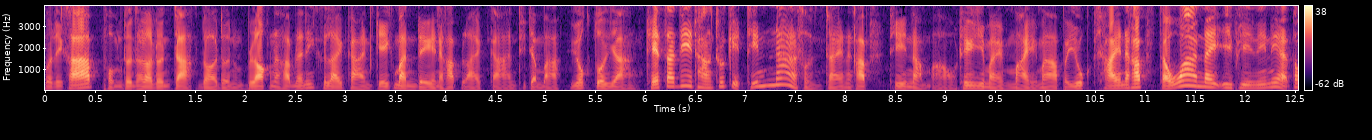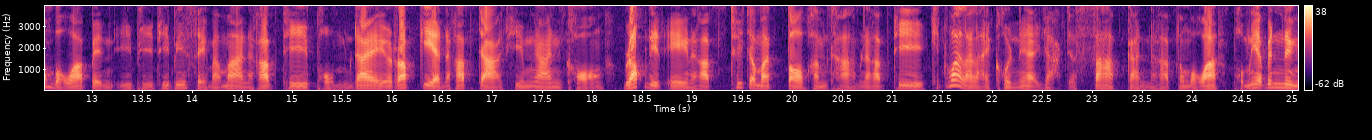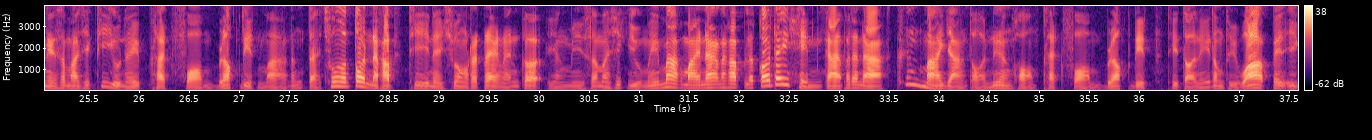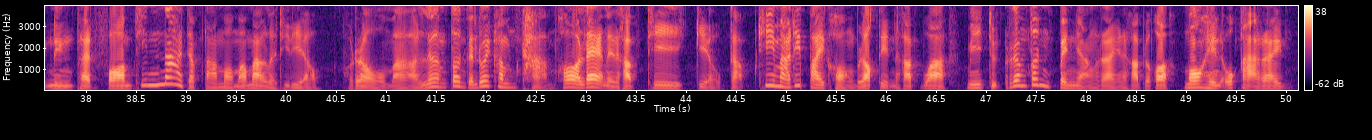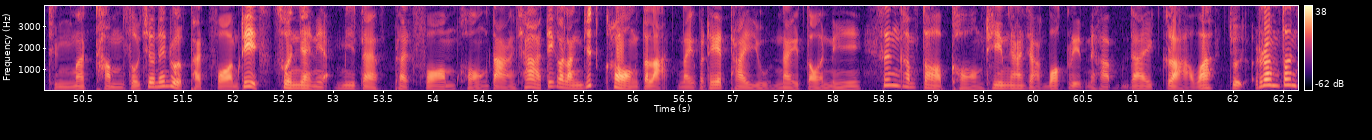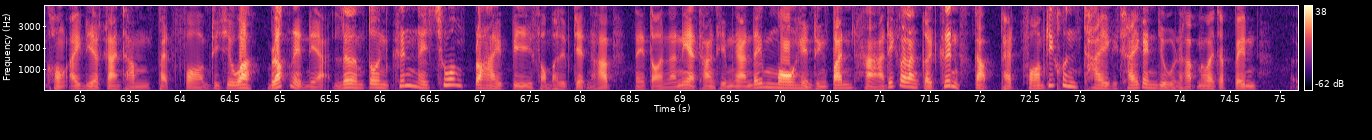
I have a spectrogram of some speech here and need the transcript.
สวัสดีครับ ผมดนทรดนจากดอดนบล็อกนะครับ และนี่คือรายการ Geek Monday นะครับ รายการที่จะมายกตัวอย่างเคสตัดดี้ทางธุรกิจที่น่าสนใจนะครับ ที่นำเอาเทคโนโลยีใหม่ๆ มาประยุกต์ใช้นะครับ แต่ว่าใน EP นี้เนี่ยต้องบอกว่าเป็น EP ที่พิเศษมากๆนะครับ ที่ผมได้รับเกียรตินะครับจากทีมงานของ Blockdit เองนะครับที่จะมาตอบคำถามนะครับที่คิดว่าหลายๆ คนเนี่ยอยากจะทราบกันนะครับต้องบอกว่าผมเนี่ยเป็นหนึ่งในสมาชิกที่อยู่ในแพลตฟอร์ม Blockdit มาตั้งแต่ช่วงต้นๆนะครับที่ในช่วงแรกๆ นั้นก็ยังมีสมาชิกอยู่ไม่มากมายนักนะครับแล้วก็ได้เห็นการพัฒนาขึ้นมาอย่างต่อเนื่องของแพลตฟอร์ม Blockdit ที่ตอนนี้ต้องถือว่าเป็นอีกหนึ่งแพลตฟอร์มที่น่าจับตามองมากๆเลยทีเดียว เรามาเริ่มต้นกันด้วยคำถามข้อแรกเลยนะครับ ที่เกี่ยวกับที่มาที่ไปของ Blockdit นะครับว่ามีจุดเริ่มต้นเป็นอย่างไรนะครับ แล้วก็มองเห็นโอกาสอะไร ถึงมาทำโซเชียลเน็ตเวิร์กแพลตฟอร์มที่ส่วนใหญ่เนี่ยมีแต่แพลตฟอร์มของต่างชาติที่กำลังยึดครองตลาดในประเทศไทยอยู่ในตอนนี้ ซึ่งคำตอบของทีมงานจาก Blockdit นะครับได้กล่าวว่าจุดเริ่มต้นของไอเดียการทำแพลตฟอร์มที่ชื่อว่า Blockdit เนี่ยเริ่มต้นขึ้นในช่วงปลายปี 2017 นะครับ ในตอนนั้นเนี่ยทางทีมงานได้มองเห็นถึงปัญหาที่กำลังเกิดขึ้นกับแพลตฟอร์มที่คนไทยใช้กันอยู่นะครับไม่ว่าจะเป็น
